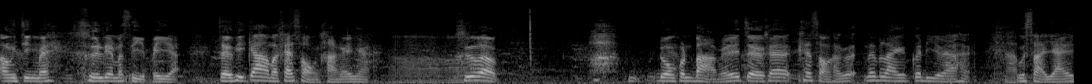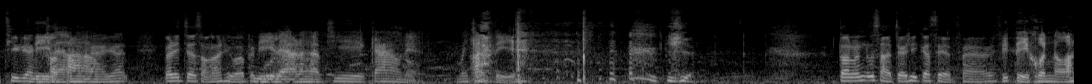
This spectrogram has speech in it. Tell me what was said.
เอาจริงๆไหมคือเรียนมาสี่ปีอะเจอพี่ก้าวมาแค่สองครั้งเองอะอ๋อคือแบบ ดวงคนบาปไม่ได้เจอแค่แค่สองครั้งก็ไม่เป็นไรก็ดีแล้วฮะครับอุตส่าห์ย้ายที่เรียนดีเข้าแล้วตามครับมาก็ก็ได้เจอสองครั้งถือว่าเป็นดีบุญแล้วนะครับที่ก้าวเนี่ยไม่เจอตีเหี้ยตอนนั้นอุตส่าห์เจอที่เกษตรแฟร์พี่ตีคนนอน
